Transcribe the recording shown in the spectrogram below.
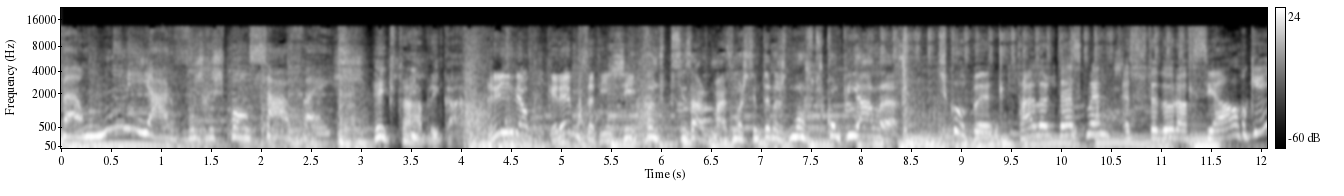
Vão nomear-vos responsáveis. Está a brincar. Rir é o que queremos atingir. Vamos precisar de mais umas centenas de monstros com piada. Desculpe, Tyler Tuskman, assustador oficial? O quê?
